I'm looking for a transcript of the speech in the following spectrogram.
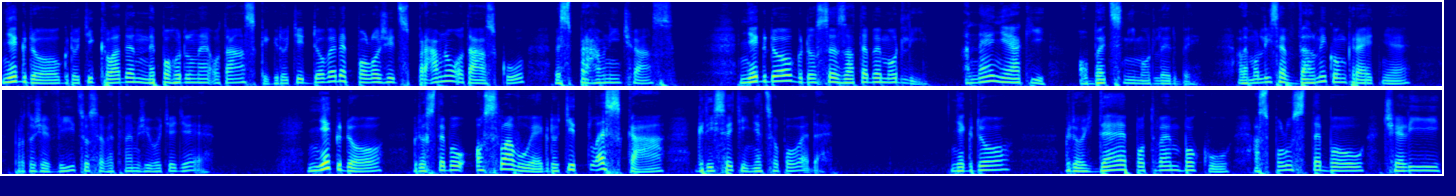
Někdo, kdo ti klade nepohodlné otázky, kdo ti dovede položit správnou otázku ve správný čas. Někdo, kdo se za tebe modlí. A ne nějaký obecný modlitby, ale modlí se velmi konkrétně, protože ví, co se ve tvém životě děje. Někdo, kdo s tebou oslavuje, kdo ti tleská, když se ti něco povede. Někdo, kdo jde po tvém boku a spolu s tebou čelí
